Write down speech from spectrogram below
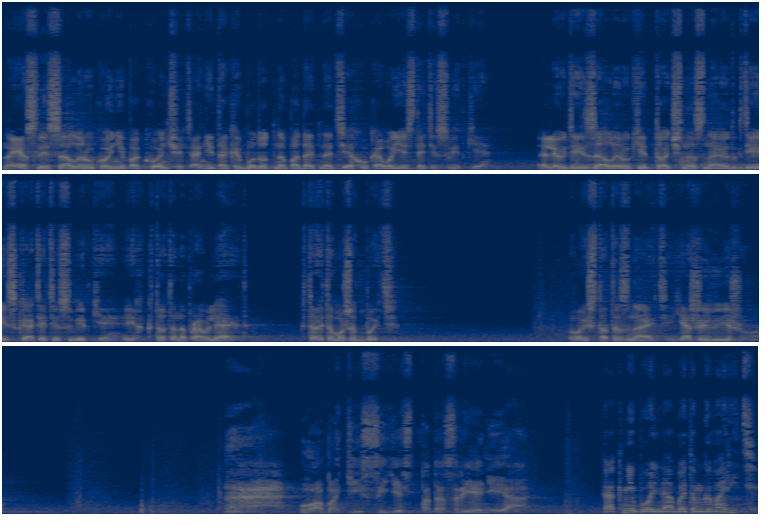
Но если с Алой Рукой не покончить, они так и будут нападать на тех, у кого есть эти свитки. Люди из Алой Руки точно знают, где искать эти свитки. Их кто-то направляет. Кто это может быть? Вы что-то знаете, я же вижу. У Аббатисы есть подозрения. Как не больно об этом говорить,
